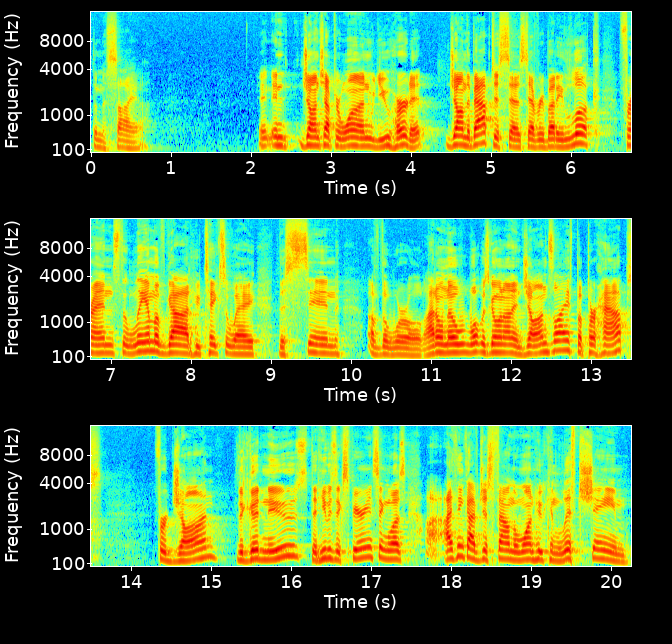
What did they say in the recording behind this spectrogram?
the Messiah. In, in John chapter 1, you heard it. John the Baptist says to everybody, Look, friends, the Lamb of God who takes away the sin of the world. I don't know what was going on in John's life, but perhaps for John, the good news that he was experiencing was I think I've just found the one who can lift shame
